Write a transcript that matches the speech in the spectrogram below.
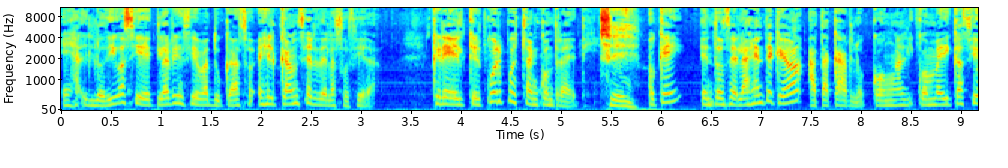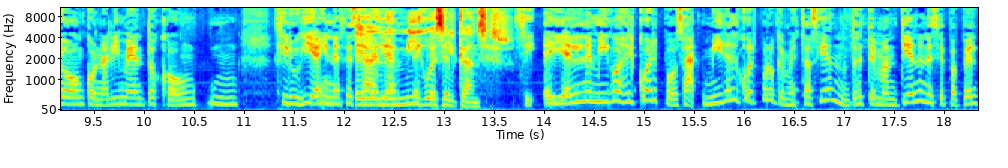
es- lo digo así de claro y así va tu caso, es el cáncer de la sociedad. Creer que el cuerpo está en contra de ti. Sí. ¿Ok? Entonces la gente que va a atacarlo con, con medicación, con alimentos, con mm, cirugías innecesarias. El enemigo es el cáncer. Sí, y el enemigo es el cuerpo. O sea, mira el cuerpo lo que me está haciendo. Entonces te mantiene en ese papel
